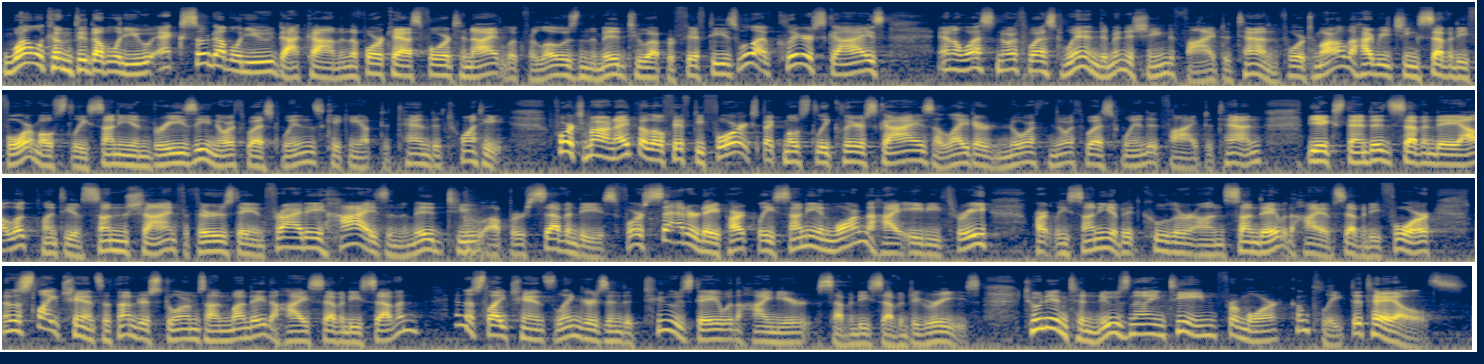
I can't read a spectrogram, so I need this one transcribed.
Welcome to WXOW.com. In the forecast for tonight, look for lows in the mid to upper 50s. We'll have clear skies and a west-northwest wind diminishing to 5 to 10. For tomorrow, the high reaching 74, mostly sunny and breezy, northwest winds kicking up to 10 to 20. For tomorrow night, the low 54, expect mostly clear skies, a lighter north-northwest wind at 5 to 10. The extended seven-day outlook, plenty of sunshine for Thursday and Friday, highs in the mid to upper 70s. For Saturday, partly sunny and warm, the high 83, partly sunny, a bit cooler on Sunday with a high of 74. Then a slight chance of thunderstorms on Monday, the high 77, and a slight chance lingers into Tuesday with a high near 77 degrees. Tune in to News 19 for more complete details.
